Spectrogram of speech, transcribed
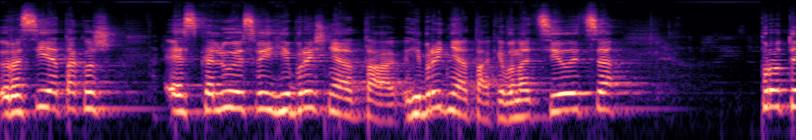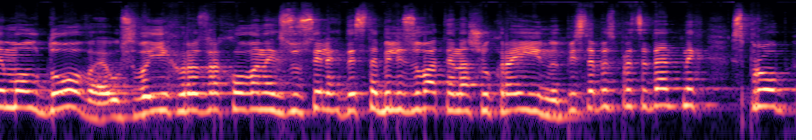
Росія також ескалює свої гібридні атаки. Гібридні атаки. Вона цілиться проти Молдови у своїх розрахованих зусиллях дестабілізувати нашу країну після безпрецедентних спроб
